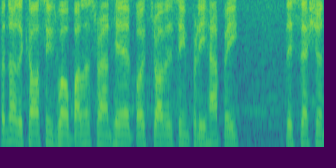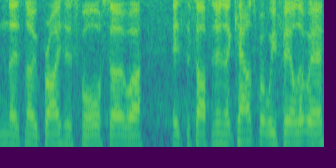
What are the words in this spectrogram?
but no, the car seems well balanced around here. Both drivers seem pretty happy. This session, there's no prizes for, so uh, it's this afternoon that counts, but we feel that we're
